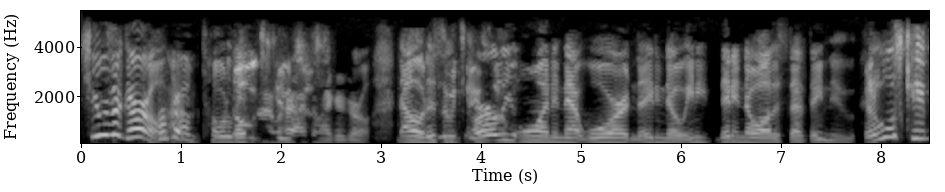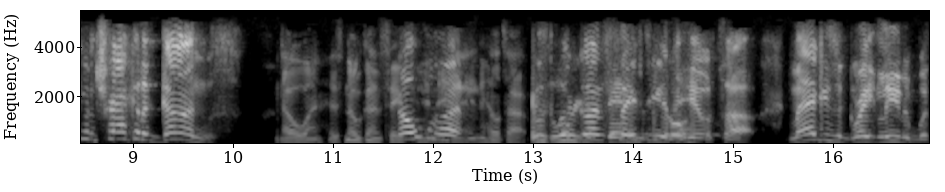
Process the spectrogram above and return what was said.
She was a girl. Okay. I'm totally No her acting like a girl. No, this Let was tell you early on in that war, and they didn't know any. They didn't know all the stuff they knew. And who's keeping track of the guns? No one. There's no gun safety No in, one. in, in the hilltop. It was no gun just standing in the safety in the hilltop. Maggie's a great leader, but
